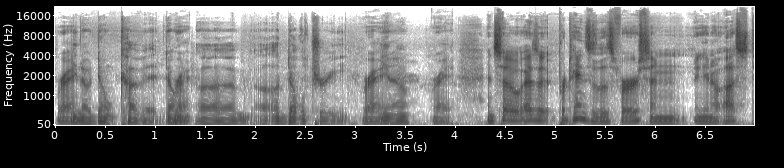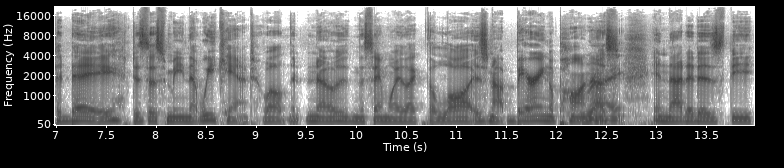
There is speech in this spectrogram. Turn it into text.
Right. You know, don't covet. Don't Right. um, adultery. Right. You know. Right. And so, as it pertains to this verse and, you know, us today, does this mean that we can't? Well, no, in the same way, like the law is not bearing upon us in that it is the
